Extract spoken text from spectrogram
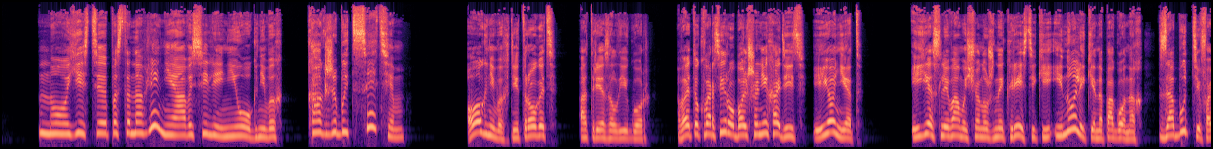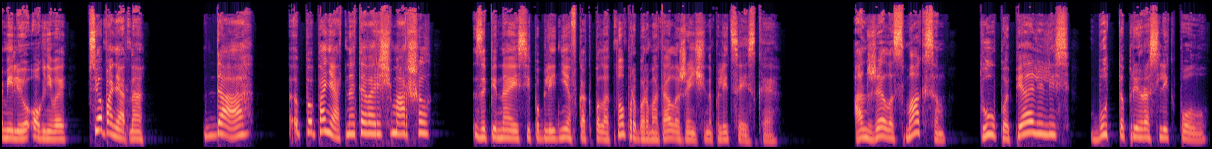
«Но есть э, постановление о выселении Огневых. Как же быть с этим?» «Огневых не трогать», — отрезал Егор. «В эту квартиру больше не ходить, ее нет. И если вам еще нужны крестики и нолики на погонах, забудьте фамилию Огневой. Все понятно?» «Да, понятно, товарищ маршал», запинаясь и побледнев, как полотно, пробормотала женщина-полицейская. Анжела с Максом тупо пялились, будто приросли к полу.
